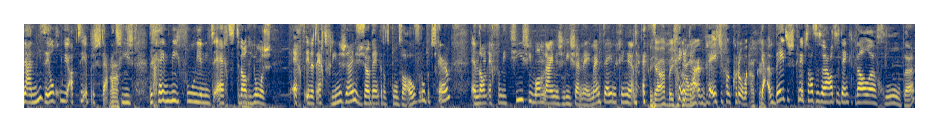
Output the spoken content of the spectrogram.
nou niet heel goede acteerprestaties. De chemie voel je niet echt. Terwijl de jongens echt in het echt vrienden zijn. Dus je zou denken dat komt wel over op het scherm. En dan echt van die cheesy one-liners, Risa. Nee, mijn tenen gingen echt Ja, een beetje van gingen krommen? daar een beetje van krommen. Ja, een beter script had het, had het denk ik wel eh, geholpen.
